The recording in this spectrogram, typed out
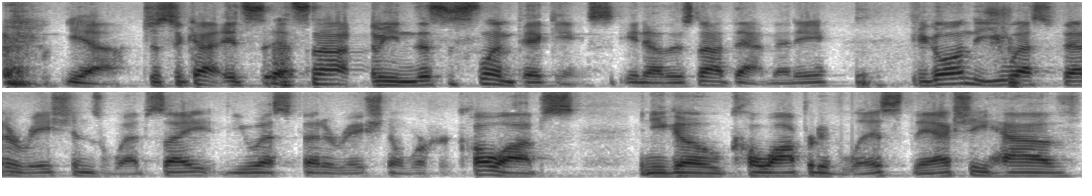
yeah, just to kind, it's it's not. I mean, this is slim pickings. You know, there's not that many. If you go on the U.S. Federation's website, U.S. Federation of Worker Co-ops, and you go cooperative list, they actually have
